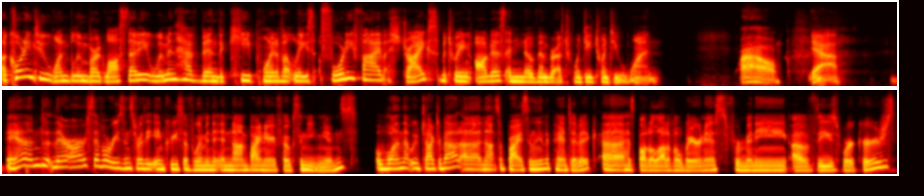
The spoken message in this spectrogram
According to one Bloomberg law study, women have been the key point of at least 45 strikes between August and November of 2021. Wow. Yeah. And there are several reasons for the increase of women and non binary folks in unions. One that we've talked about, uh, not surprisingly, the pandemic uh, has brought a lot of awareness for many of these workers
